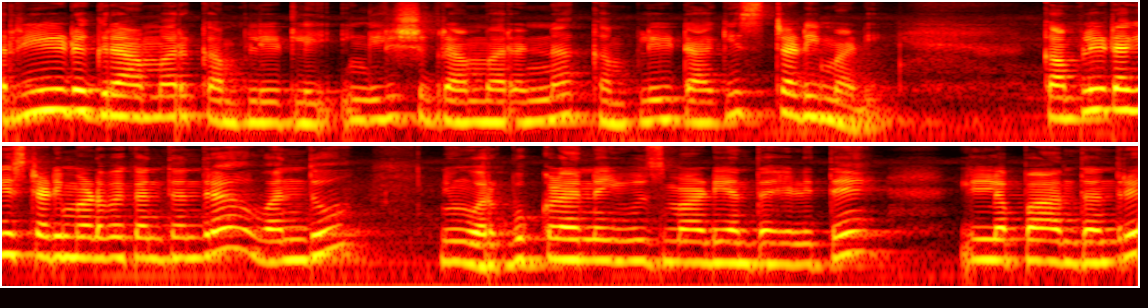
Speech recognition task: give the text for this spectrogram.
read grammar completely English ಗ್ರಾಮರನ್ನು ಕಂಪ್ಲೀಟಾಗಿ ಸ್ಟಡಿ ಮಾಡಿ. ಕಂಪ್ಲೀಟಾಗಿ ಸ್ಟಡಿ ಮಾಡ್ಬೇಕಂತಂದ್ರೆ ಒಂದು, ನೀವು ವರ್ಕ್ ಬುಕ್ಗಳನ್ನು ಯೂಸ್ ಮಾಡಿ ಅಂತ ಹೇಳಿದ್ದೆ. ಇಲ್ಲಪ್ಪ ಅಂತಂದರೆ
